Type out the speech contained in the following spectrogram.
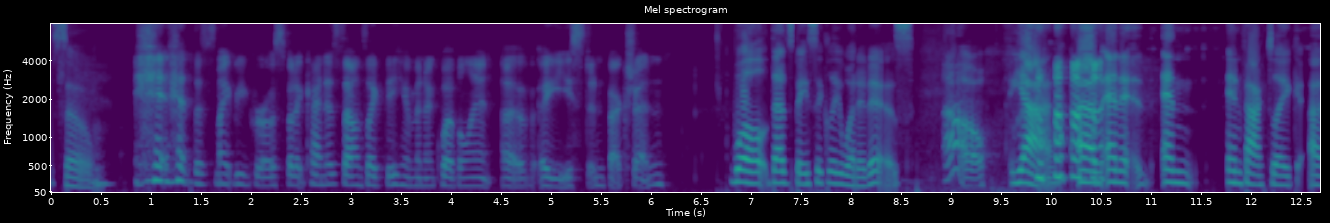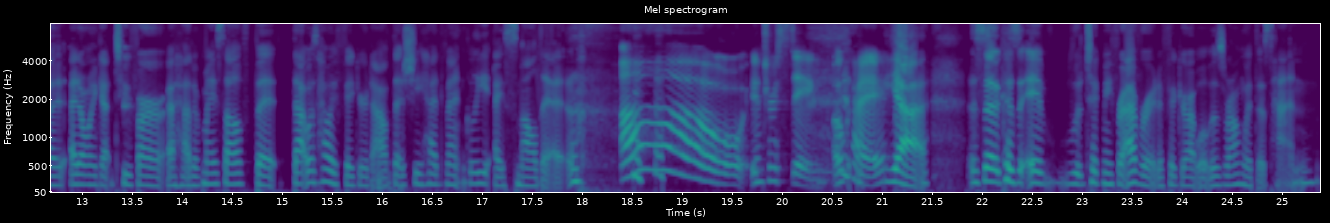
So this might be gross, but it kind of sounds like the human equivalent of a yeast infection. well, that's basically what it is. Oh. Yeah. um, and it, and in fact, like uh, I don't want to get too far ahead of myself, but that was how I figured out that she had vent gleet. I smelled it. Oh, interesting. Okay. yeah. So because it took me forever to figure out what was wrong with this hen.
